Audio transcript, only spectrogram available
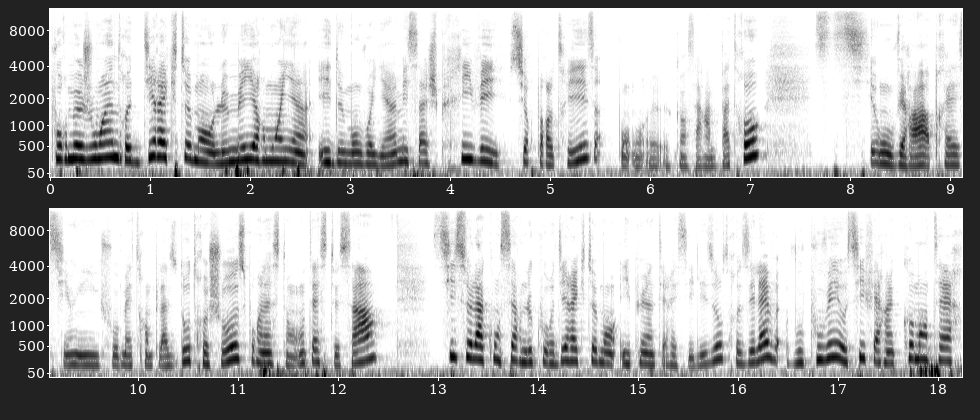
Pour me joindre directement, le meilleur moyen est de m'envoyer un message privé sur Portrees, bon, euh, quand ça rame pas trop, on verra après s'il faut mettre en place d'autres choses. Pour l'instant, on teste ça. Si cela concerne le cours directement et peut intéresser les autres élèves, vous pouvez aussi faire un commentaire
